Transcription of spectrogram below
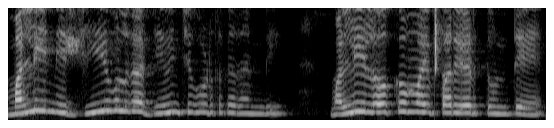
మళ్ళీ నిర్జీవులుగా జీవించకూడదు కదండి. మళ్ళీ లోకం వైపు పరిగెడుతుంటే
